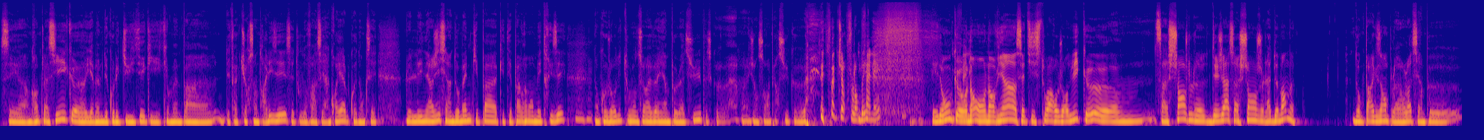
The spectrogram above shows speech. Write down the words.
c'est un grand classique. Il y a même des collectivités qui n'ont même pas des factures centralisées. C'est tout. Enfin, c'est incroyable quoi. Donc c'est l'énergie, c'est un domaine qui n'était pas, qui pas vraiment maîtrisé. Mhm. Donc aujourd'hui, tout le monde se réveille un peu là-dessus parce que les gens sont aperçus que les factures flambaient. Et donc, on en, on en, vient à cette histoire aujourd'hui que ça change le, déjà, ça change la demande. Donc, par exemple, alors là, c'est un peu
